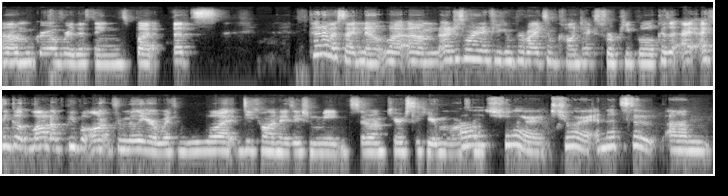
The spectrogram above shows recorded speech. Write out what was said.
um, grow over the things but that's kind of a side note, but um, I just wondering if you can provide some context for people because I, I, think a lot of people aren't familiar with what decolonization means. So I'm curious to hear more. Oh, sure, sure. And that's so. Um,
